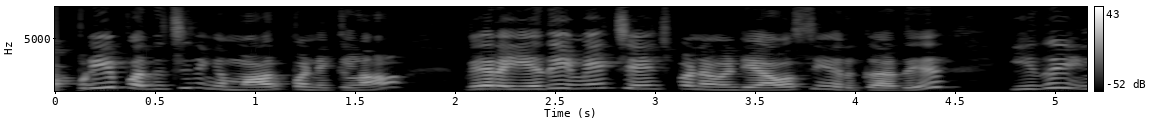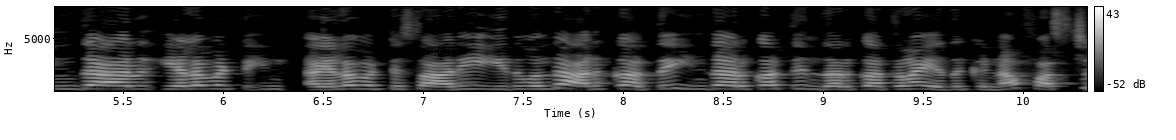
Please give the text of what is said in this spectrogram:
அப்படியே பதிச்சு நீங்கள் மார்க் பண்ணிக்கலாம். வேற எதையுமே சேஞ்ச் பண்ண வேண்டிய அவசியம் இருக்காது. இது இந்த அரு இளவெட்டு இளவெட்டு சாரி இது வந்து அறுக்காத்து இந்த அறுக்காத்து இந்த அறுக்காத்துலாம் எதுக்குன்னா ஃபர்ஸ்ட்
